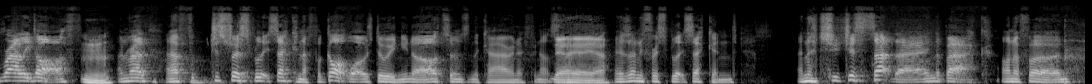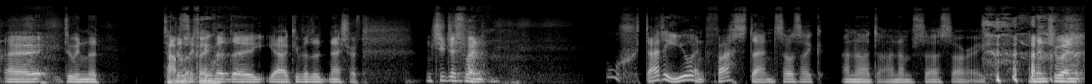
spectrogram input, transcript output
rallied off Hmm. and ran. And I just for a split second I forgot what I was doing. You know, all turns in the car and everything else. Yeah, yeah, yeah. It was only for a split second. And then she just sat there in the back on her phone, uh, doing the Tablet I thing. give her the yeah, give her the next rest. And she just went, "Ooh, Daddy, you went fast then." So I was like, "I know, Dan, I'm so sorry." and then she went,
